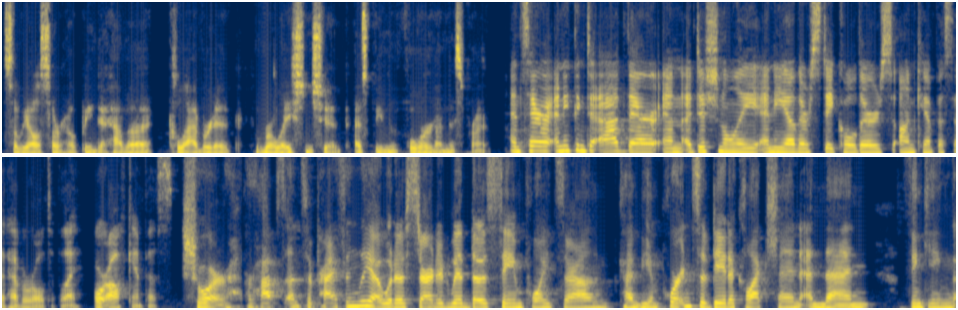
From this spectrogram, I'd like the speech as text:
So we also are hoping to have a collaborative relationship as we move forward on this front. And Sarah, anything to add there? And additionally, any other stakeholders on campus that have a role to play or off campus? Sure. Perhaps unsurprisingly, I would have started with those same points around kind of the importance of data collection and then thinking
